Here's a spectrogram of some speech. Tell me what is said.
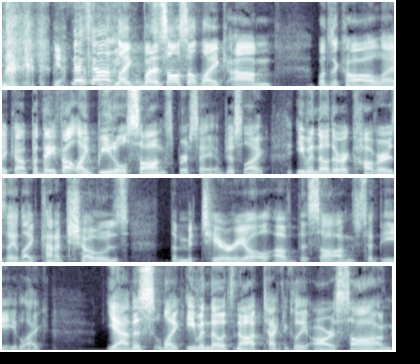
Yeah. That's not like, but it's also like, um, what's it called? Like, uh, but they felt like Beatles songs per se of just like, even though they were covers, they like kind of chose the material of the songs to be like, yeah, this like, even though it's not technically our song,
